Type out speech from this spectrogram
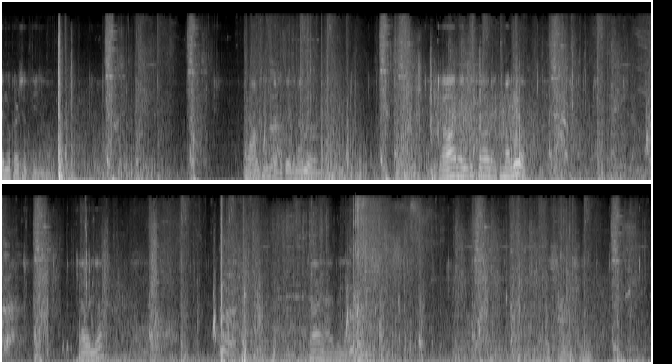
हम लोग कर सकते हैं ये जगह आराम से नहीं कर सकते इतना भी और नहीं। यार, अरे क्या हो रहा है? तुम मर रहे हो? क्या बोल रहे हो? क्या यार, मैं लाइक कर रहा हूँ। ओ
